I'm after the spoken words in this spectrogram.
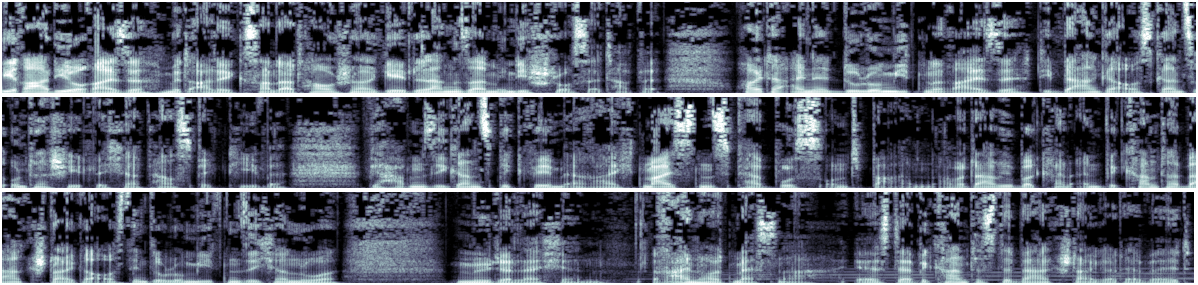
Die Radioreise mit Alexander Tauscher geht langsam in die Schlussetappe. Heute eine Dolomitenreise, die Berge aus ganz unterschiedlicher Perspektive. Wir haben sie ganz bequem erreicht, meistens per Bus und Bahn. Aber darüber kann ein bekannter Bergsteiger aus den Dolomiten sicher nur müde lächeln. Reinhold Messner. Er ist der bekannteste Bergsteiger der Welt.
